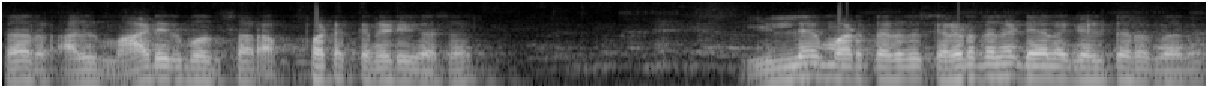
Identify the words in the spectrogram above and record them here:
sir ಅಲ್ಲಿ ಮಾಡಿರ್ಬೋದು ಸರ್ ಅಪ್ಪಟ ಕನ್ನಡಿಗ ಸರ್ ಇಲ್ಲೇ ಮಾಡ್ತಾ ಇರೋದು ಕನ್ನಡದಲ್ಲೇ ಡೈಲಾಗ್ ಹೇಳ್ತಾ ಇರೋದು ನಾನು.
